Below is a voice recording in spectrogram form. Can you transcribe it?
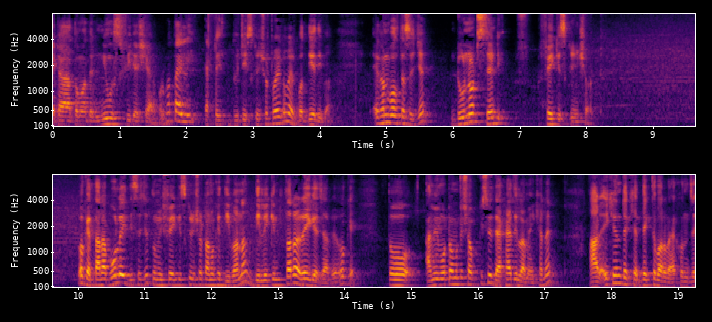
এটা তোমাদের নিউজ ফিডে শেয়ার করবা, তাইলে একটা দুইটা স্ক্রিনশট হয়ে গেলো, এরপর দিয়ে দিবা। এখন বলতেছে যে do not send fake screenshot okay তারা বলেই দিছে যে, তুমি ফেক স্ক্রিনশট আমাকে দিবা না, দিলে কিন্তু তারা রেগে যাবে। ওকে তো আমি মোটামুটি সব কিছুই দেখাই দিলাম এখানে। আর এখানে দেখে, দেখতে পারব এখন যে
